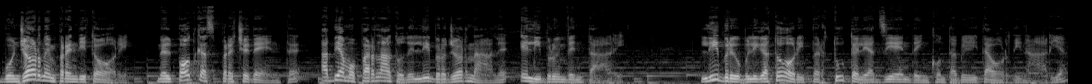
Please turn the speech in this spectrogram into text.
Buongiorno imprenditori! Nel podcast precedente abbiamo parlato del libro giornale e libro inventari. Libri obbligatori per tutte le aziende in contabilità ordinaria,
